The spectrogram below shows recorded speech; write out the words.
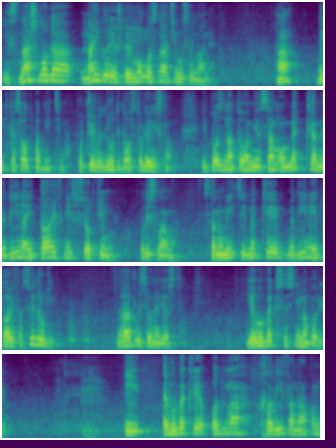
i snašlo ga najgore što je moglo snaći muslimane. Ha? Bitka sa otpadnicima. Počeli ljudi da ostavljaju islam. I poznato vam je samo Mekka, Medina i Taif nisu se otkinuli od islama. Stanovnici Mekke, Medine i Taifa, svi drugi, vratili se u nevjerstvo. I Ebu Bekr se s njima borio. I Ebu Bekr je odmah halifa nakon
